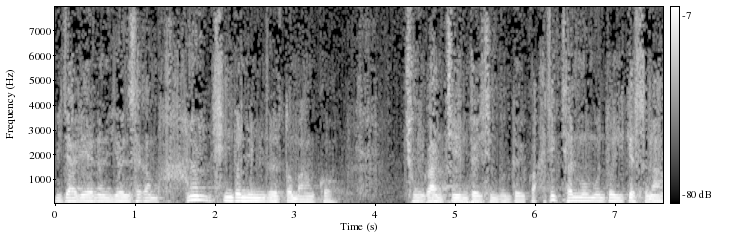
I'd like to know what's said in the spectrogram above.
이 자리에는 연세가 많은 신도님들도 많고 중간 지인 되신 분도 있고 아직 젊은 분도 있겠으나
